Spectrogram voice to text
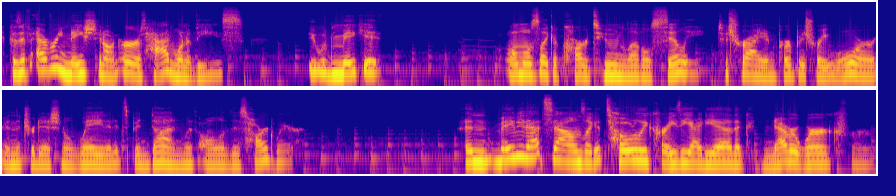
Because if every nation on Earth had one of these, it would make it almost like a cartoon level silly to try and perpetrate war in the traditional way that it's been done with all of this hardware. And maybe that sounds like a totally crazy idea that could never work for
